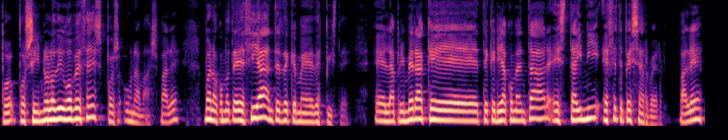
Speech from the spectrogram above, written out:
por, si no lo digo veces, pues una más, ¿vale? Bueno, como te decía antes de que me despiste, eh, la primera que te quería comentar es Tiny FTP Server, ¿vale?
